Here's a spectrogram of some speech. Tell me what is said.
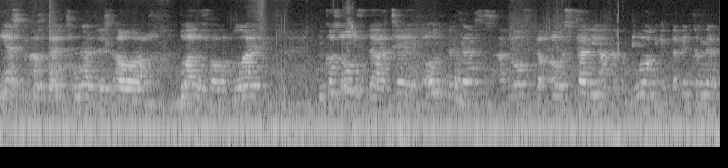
yes, because the internet is our blood of our life. Because all of the all of the tests and all of the our study and the work in the internet.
